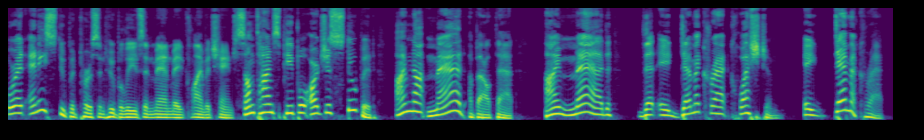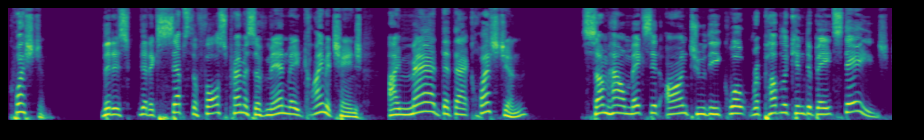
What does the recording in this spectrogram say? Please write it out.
or at any stupid person who believes in man-made climate change. Sometimes people are just stupid. I'm not mad about that. I'm mad that a Democrat question, a Democrat question that is, that accepts the false premise of man-made climate change. I'm mad that that question somehow makes it onto the quote Republican debate stage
